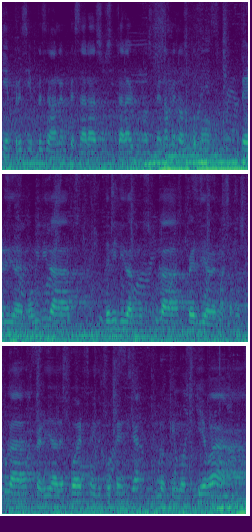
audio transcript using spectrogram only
siempre, siempre se van a empezar a suscitar algunos fenómenos como pérdida de movilidad, debilidad muscular, pérdida de masa muscular, pérdida de fuerza y de potencia, lo que los lleva a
